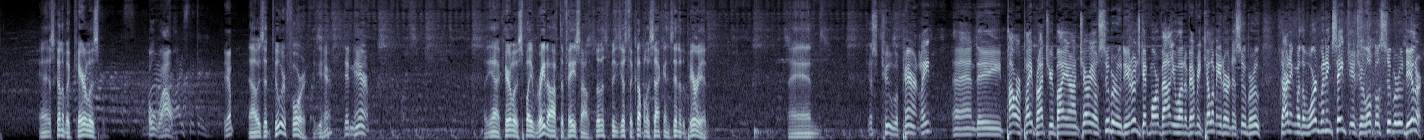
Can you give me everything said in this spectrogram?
And it's kind of a careless. Oh, wow. Yep. Now, is it two or four? Did you hear? Didn't hear. yeah, careless play right off the faceoff. So this is just a couple of seconds into the period. And. Just two, apparently. And the power play brought to you by your Ontario Subaru dealers. Get more value out of every kilometer in a Subaru, starting with award winning safety at your local Subaru dealer.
